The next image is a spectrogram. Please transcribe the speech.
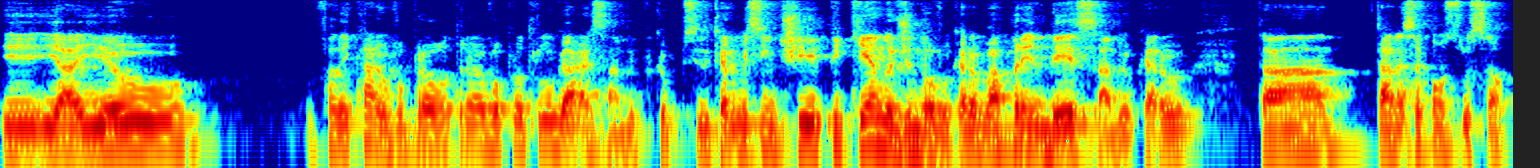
e, e aí eu falei, cara, eu vou para outra, vou para outro lugar, sabe, porque eu preciso, quero me sentir pequeno de novo, eu quero aprender, sabe, eu quero tá, tá nessa construção.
